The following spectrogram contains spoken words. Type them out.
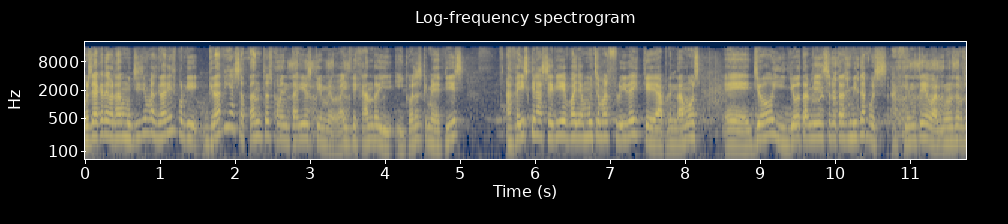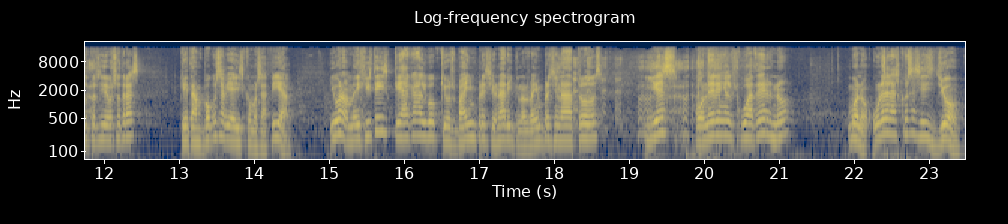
O sea que de verdad, muchísimas gracias porque gracias a tantos comentarios que me vais dejando y, cosas que me decís hacéis que la serie vaya mucho más fluida y que aprendamos eh, yo y yo también se lo transmita pues a gente o a algunos de vosotros y de vosotras que tampoco sabíais cómo se hacía. Y bueno, me dijisteis que haga algo que os va a impresionar y que nos va a impresionar a todos y es poner en el cuaderno... Bueno, una de las cosas es yo.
